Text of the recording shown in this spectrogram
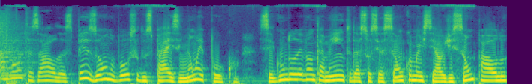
A volta às aulas pesou no bolso dos pais e não é pouco. Segundo o levantamento da Associação Comercial de São Paulo,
